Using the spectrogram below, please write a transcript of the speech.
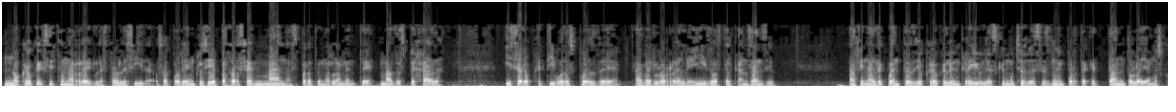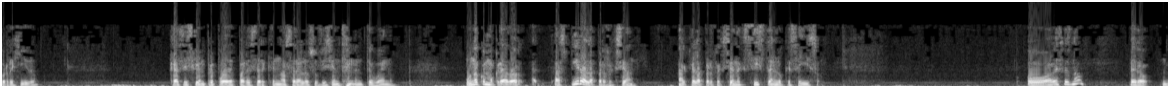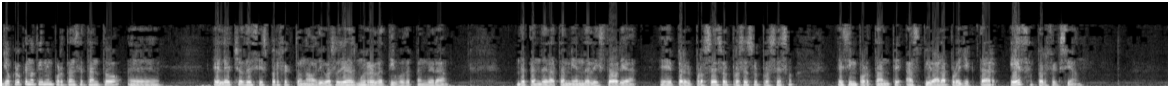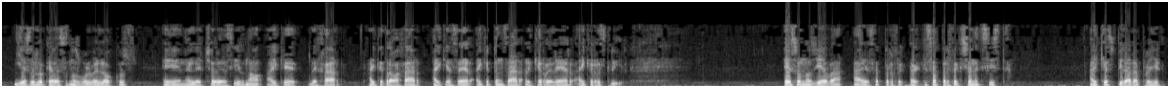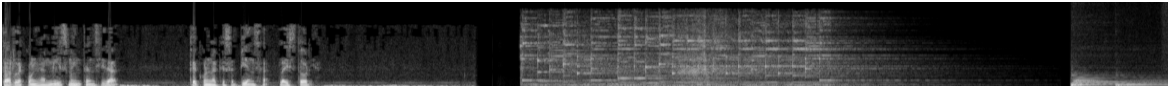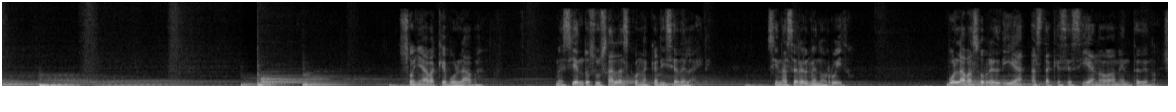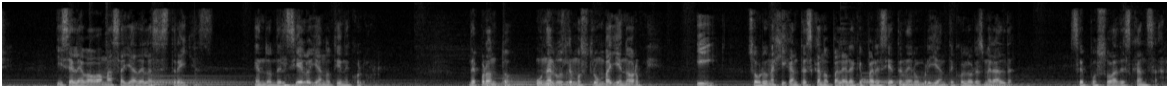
No creo que exista una regla establecida, o sea, podría inclusive pasar semanas para tener la mente más despejada y ser objetivo después de haberlo releído hasta el cansancio. A final de cuentas yo creo que lo increíble es que muchas veces no importa que tanto lo hayamos corregido, casi siempre puede parecer que no será lo suficientemente bueno. Uno como creador aspira a la perfección, a que la perfección exista en lo que se hizo. O a veces no, pero yo creo que no tiene importancia tanto eh, el hecho de si es perfecto o no. Digo, eso ya es muy relativo, dependerá, dependerá también de la historia, eh, pero el proceso, el proceso, el proceso, es importante aspirar a proyectar esa perfección. Y eso es lo que a veces nos vuelve locos en el hecho de decir, no, hay que dejar, hay que trabajar, hay que hacer, hay que pensar, hay que releer, hay que reescribir. Eso nos lleva a, esa a que esa perfección exista hay que aspirar a proyectarla con la misma intensidad que con la que se piensa la historia. Que volaba, meciendo sus alas con la caricia del aire, sin hacer el menor ruido volaba sobre el día hasta que se hacía nuevamente de noche, y se elevaba más allá de las estrellas, en donde el cielo ya no tiene color. De pronto, una luz le mostró un valle enorme, y, sobre una gigantesca nopalera que parecía tener un brillante color esmeralda, se posó a descansar.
